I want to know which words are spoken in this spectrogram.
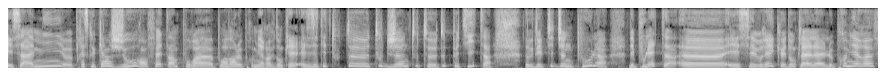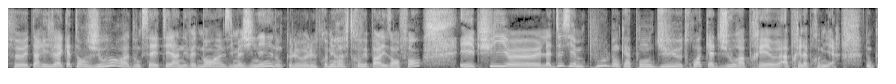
et ça a mis euh, presque 15 jours en fait hein, pour euh, pour avoir le premier œuf. Donc elles, étaient toutes toutes jeunes, toutes toutes petites, donc des petites jeunes poules, des poulettes. et c'est vrai que donc le premier œuf est arrivé à 14 jours, donc ça a été un événement, hein, vous imaginez. Donc le, œuf trouvé par les enfants. Et puis la deuxième poule donc a pondu 3-4 jours après après la première. Donc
